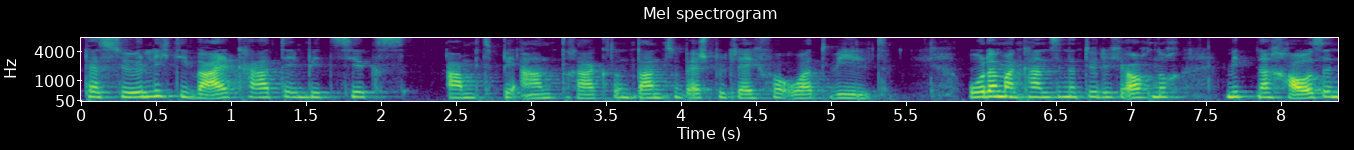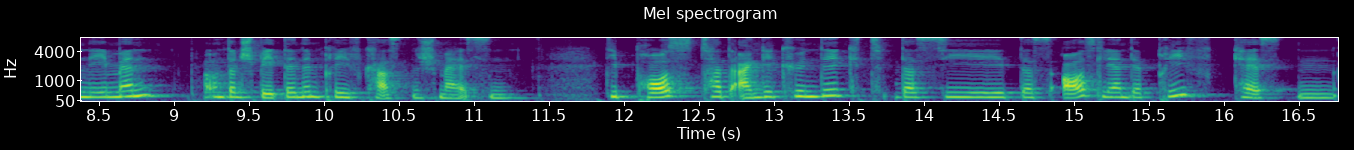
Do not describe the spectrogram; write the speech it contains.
persönlich die Wahlkarte im Bezirksamt beantragt und dann zum Beispiel gleich vor Ort wählt. Oder man kann sie natürlich auch noch mit nach Hause nehmen und dann später in den Briefkasten schmeißen. Die Post hat angekündigt, dass sie das Ausleeren der Briefkästen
